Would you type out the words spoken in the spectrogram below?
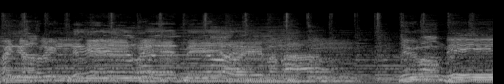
When you're drinking with me, I'm a man. You won't be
